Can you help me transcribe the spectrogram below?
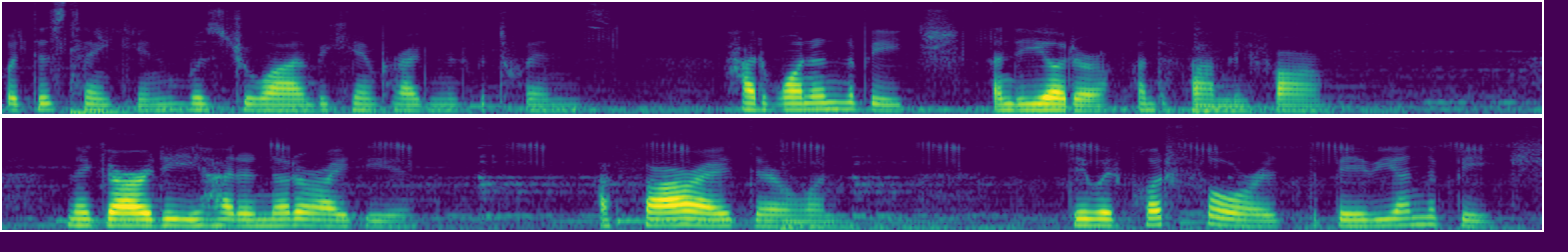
with this thinking was Joanne became pregnant with twins, had one on the beach and the other on the family farm. Nagardi had another idea a far out there one. They would put forward the baby on the beach.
